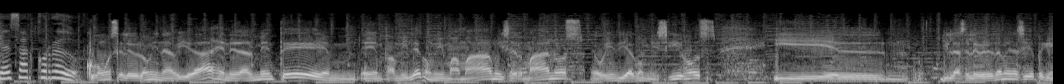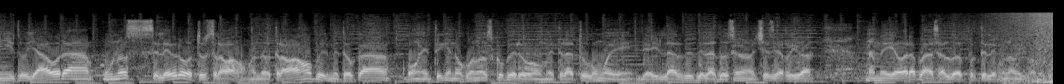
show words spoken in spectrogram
César Corredor. ¿Cómo celebro mi Navidad? Generalmente en, familia, con mi mamá, mis hermanos, hoy en día con mis hijos y, el, y la celebré también así de pequeñito. Ya ahora unos celebro, otros trabajo. Cuando trabajo pues me toca con gente que no conozco, pero me trato como de, aislar desde las 12 de la noche hacia arriba una media hora para saludar por teléfono a mi familia.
